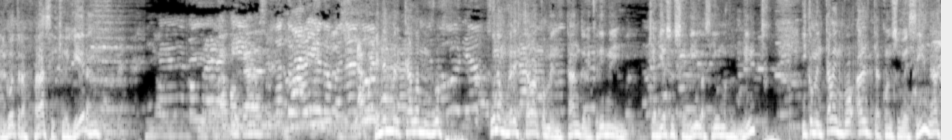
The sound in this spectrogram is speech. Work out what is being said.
Algo otra frase que oyeran. En el mercado, amigo, una mujer estaba comentando el crimen que había sucedido hacía unos momentos y comentaba en voz alta con su vecina.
